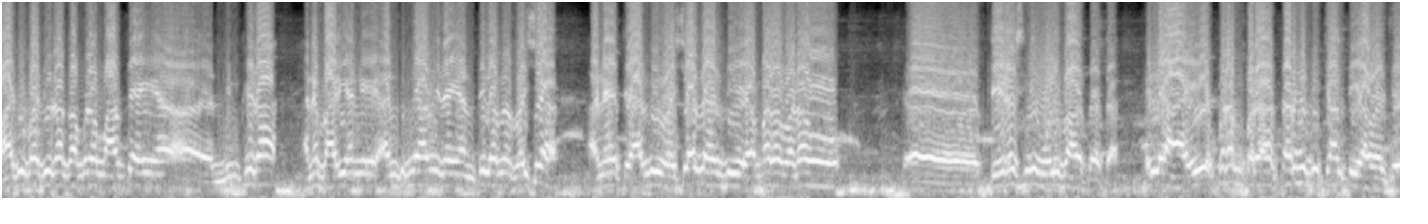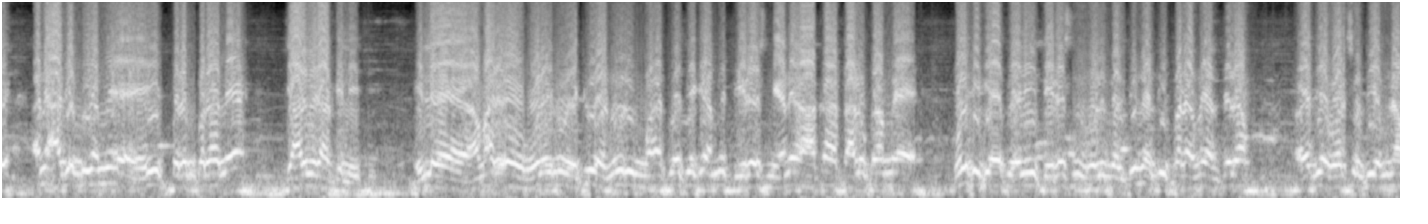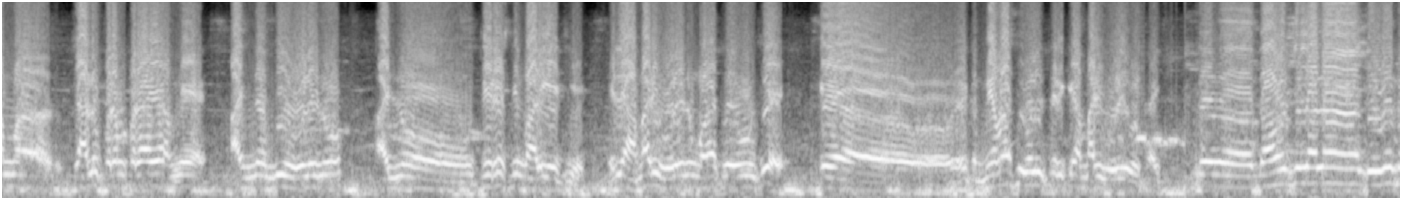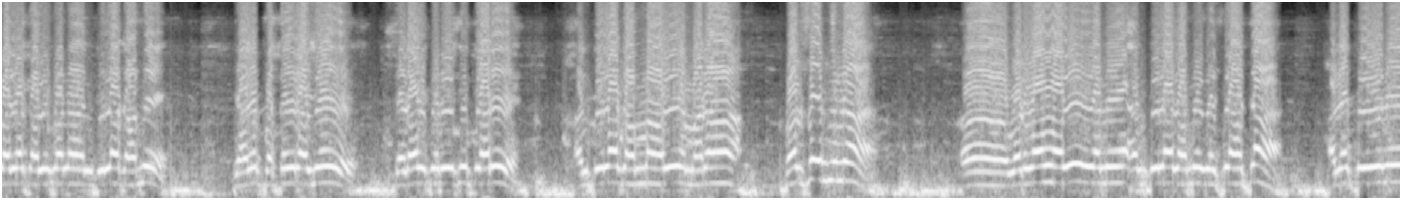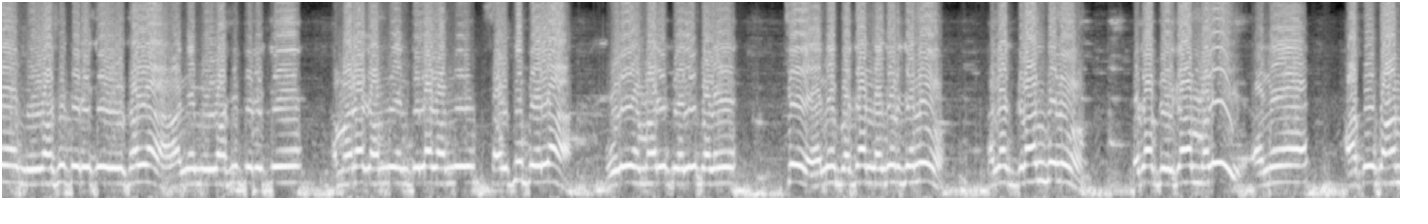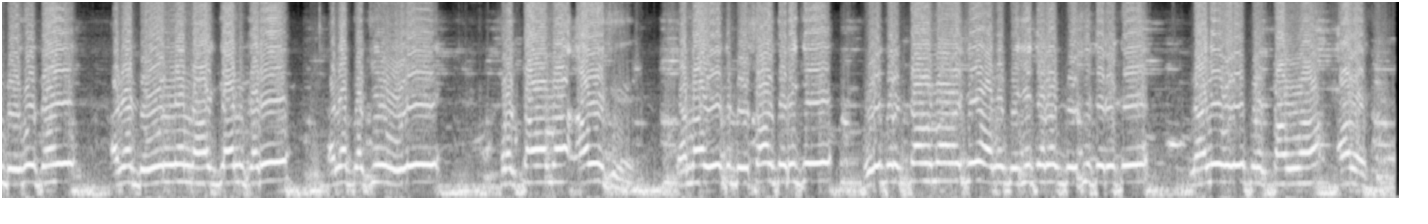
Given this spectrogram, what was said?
આજુબાજુના ગામડામાં આવતા અહીંયા લીમખેડા અને બારિયાની અંતમાં આવીને અહીંયા અંતેલામાં વસ્યા અને ત્યારથી વસ્યા ત્યારથી અમારા વડાઓ તેરસની હોળી બાળતા હતા. એટલે આ એ પરંપરા અત્યાર સુધી ચાલતી આવે છે અને આજે બી અમે એ પરંપરાને જાળવી રાખેલી છે. એટલે અમારે હોળીનું એટલું અનુરૂપ મહત્વ છે કે અમે તેરસની અને આખા તાલુકામાં કોઈ જગ્યાએ પહેલી તેરસની હોળી મળતી નથી, પણ અમે અંતરામ જે વર્ષોથી એમના ચાલુ પરંપરાએ અમે આજનો બી હોળીનું, આજનો તેરસની બાળીએ છીએ. એટલે અમારી હોળીનું મહત્વ એવું છે કે એક મેવાસી હોળી તરીકે અમારી હોળી ઓળખાય દાહોદ જિલ્લાના દેવડી બારિયા તાલુકાના અંતેલા ગામે જ્યારે પતઈ રાજાએ ચડાઈ કરી હતી ત્યારે અંતેલા ગામમાં આવી અમારા વર્ષો જૂના વડવાઓ આવી અને અંતેલા ગામે બેસ્યા હતા. અને તેઓને મેવાસી તરીકે ઓળખાયા. અને મેવાસી તરીકે અમારા ગામની, અંતેલા ગામની સૌથી પહેલા હોળી અમારી પહેલી પડે છે. અને બધા નગરજનો અને ગ્રામજનો બધા ભેગા મળી અને આખું ગામ ભેગું થઈ અને ઢોલને નાચગાન નાચ ગાન કરી અને પછી હોળી પ્રગટાવવામાં આવે છે. એમાં એક ડોસાળ તરીકે હોળી પ્રગટાવવામાં આવે છે અને બીજી તરફ ડોસી તરીકે નાની હોળી પ્રગટાવવામાં આવે છે.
